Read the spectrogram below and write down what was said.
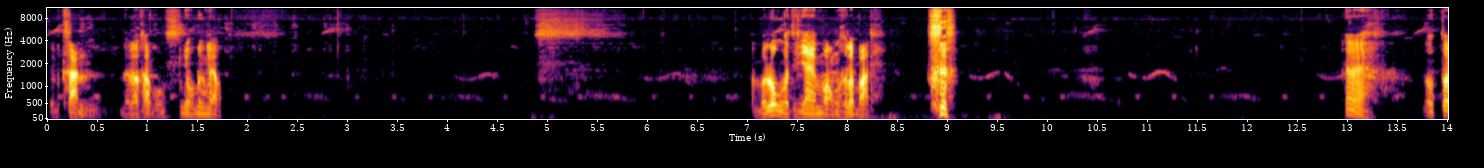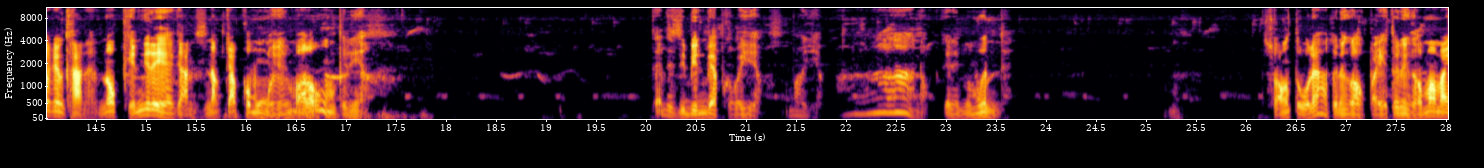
จนขั้นแล้วล่ะครับผมยกหนึ่งแล้วมาลงกับที่ยายหมองสารบัด นกตัวจันขาดน่ะนกเข็นอยู่ได้อาจารย์นักจับขโมยมาลงไปเนี่ยแต่ที่สิบินแบบเขาไปเหยียบไม่เหยียบอ้านกจะได้มามึนเลยสองตัวแล้วตัวหนึ่งออกไป ตัวหนึ่งเขามาใหม่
